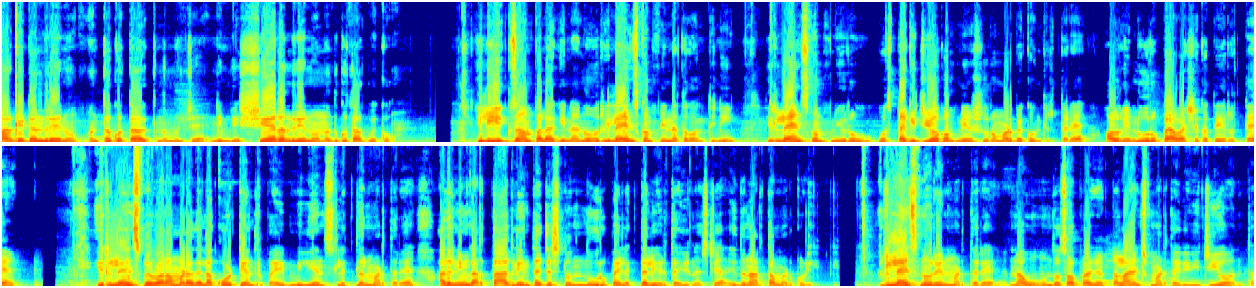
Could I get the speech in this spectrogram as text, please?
ಮಾರ್ಕೆಟ್ ಅಂದ್ರೇನು ಅಂತ ಗೊತ್ತಾಗೋಕ್ಕಿಂತ ಮುಂಚೆ ನಿಮಗೆ ಶೇರ್ ಅಂದ್ರೇನು ಅನ್ನೋದು ಗೊತ್ತಾಗಬೇಕು. ಇಲ್ಲಿ ಎಕ್ಸಾಂಪಲ್ ಆಗಿ ನಾನು ರಿಲಯನ್ಸ್ ಕಂಪ್ನಿನ ತಗೊತೀನಿ. ಈ ರಿಲಯನ್ಸ್ ಕಂಪ್ನಿಯವರು ಹೊಸದಾಗಿ ಜಿಯೋ ಕಂಪ್ನಿನ ಶುರು ಮಾಡಬೇಕು ಅಂತಿರ್ತಾರೆ ಅವ್ರಿಗೆ ನೂರು ರೂಪಾಯಿ ಅವಶ್ಯಕತೆ ಇರುತ್ತೆ. ಈ ರಿಲಯನ್ಸ್ ವ್ಯವಹಾರ ಮಾಡೋದೆಲ್ಲ ಅಂತ ರೂಪಾಯಿ ಮಿಲಿಯನ್ಸ್ ಲೆಕ್ಕದಲ್ಲಿ ಮಾಡ್ತಾರೆ. ಆದರೆ ನಿಮ್ಗೆ ಅರ್ಥ ಆಗಲಿ ಅಂತ ಜಸ್ಟ್ ಒಂದು ನೂರು ರೂಪಾಯಿ ಲೆಕ್ಕದಲ್ಲಿ ಹೇಳ್ತಾ ಇದ್ದೀನಿ ಅಷ್ಟೇ. ಇದನ್ನು ಅರ್ಥ ಮಾಡ್ಕೊಳ್ಳಿ. ರಿಲಯನ್ಸ್ನವ್ರು ಏನು ಮಾಡ್ತಾರೆ? ನಾವು ಒಂದು ಹೊಸ ಪ್ರಾಜೆಕ್ಟ್ನ ಲಾಂಚ್ ಮಾಡ್ತಾ ಇದ್ದೀವಿ ಜಿಯೋ ಅಂತ.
